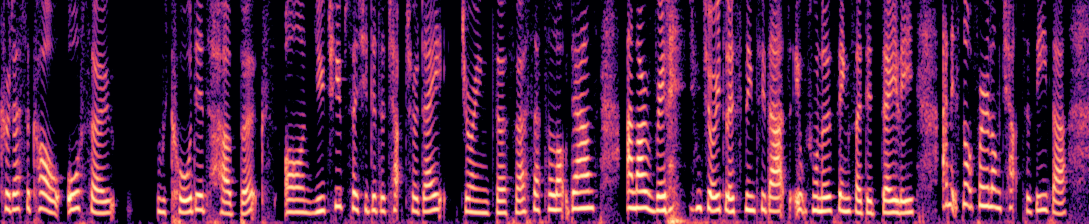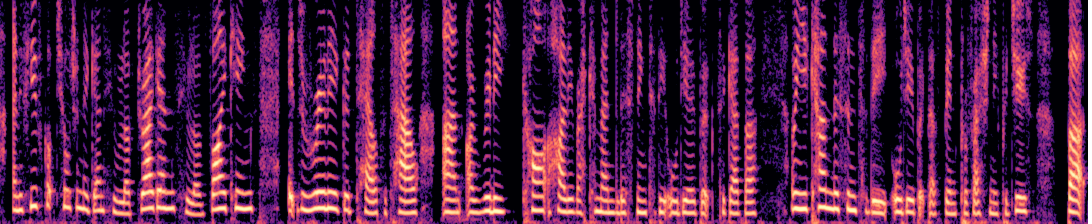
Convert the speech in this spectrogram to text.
Cressida Cowell also recorded her books on YouTube. So she did a chapter a day during the first set of lockdowns, and I really enjoyed listening to that. It was one of the things I did daily, and it's not very long chapters either. And if you've got children again who love dragons, who love Vikings, it's really a good tale to tell, and I really can't highly recommend listening to the audiobook together. I mean, you can listen to the audiobook that's been professionally produced, but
